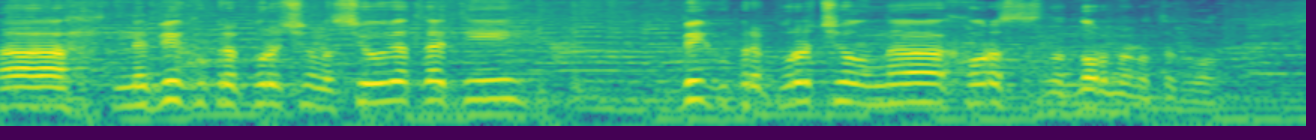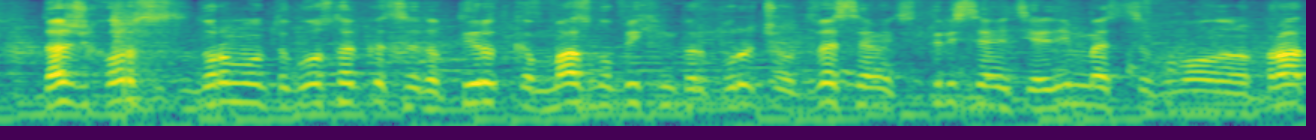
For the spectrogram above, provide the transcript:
А, не бих го препоръчал на силови атлети, бих го препоръчал на хора с наднормено тегло. Даже хора с наднормено тегло, след като се адаптират към мазно, бих им препоръчал две седмици, три седмици, един месец, ако могат да направят.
